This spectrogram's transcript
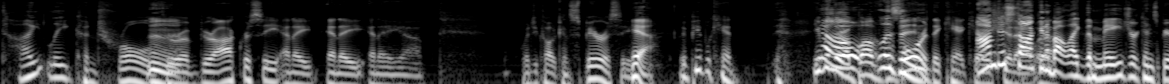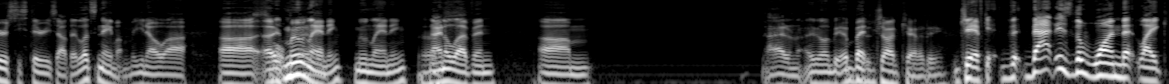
tightly controlled Mm. through a bureaucracy and a and a and a uh, what do you call it conspiracy? Yeah. Mean, people can't. Even No, though they're above listen, board, they can't carry. I'm just talking about like the major conspiracy theories out there. Let's name them. You know, uh, uh, uh, moon landing, moon landing, 9/11. Um, I don't know, but John Kennedy. JFK. Th- that is the one that like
